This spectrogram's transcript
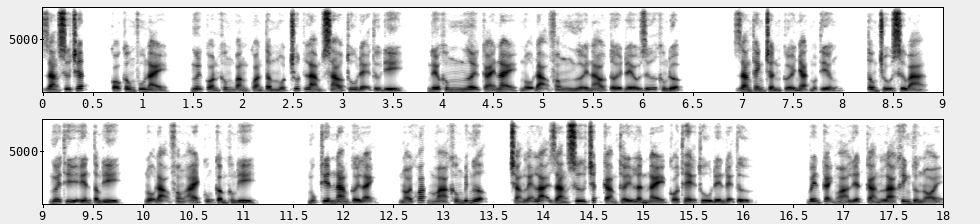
giang sư chất, có công phu này, ngươi còn không bằng quan tâm một chút làm sao thu đệ tử đi, nếu không ngươi cái này ngộ đạo phong người nào tới đều giữ không được. Giang thanh trần cười nhạt một tiếng, tông chủ sư bá, ngươi thì yên tâm đi, ngộ đạo phong ai cũng cầm không đi. Mục thiên nam cười lạnh, nói khoác mà không biết ngượng, chẳng lẽ lại giang sư chất cảm thấy lần này có thể thu đến đệ tử? Bên cạnh hỏa liệt càng là khinh thường nói,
